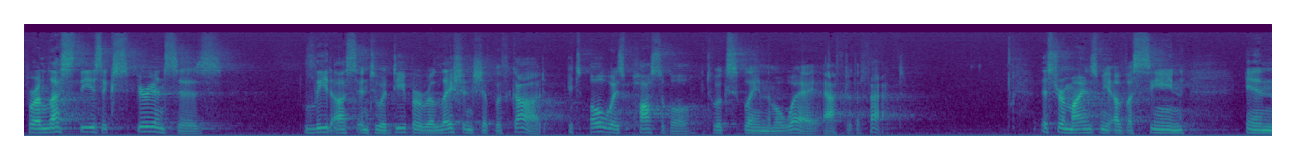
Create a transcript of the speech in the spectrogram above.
For unless these experiences lead us into a deeper relationship with God, it's always possible to explain them away after the fact. This reminds me of a scene in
